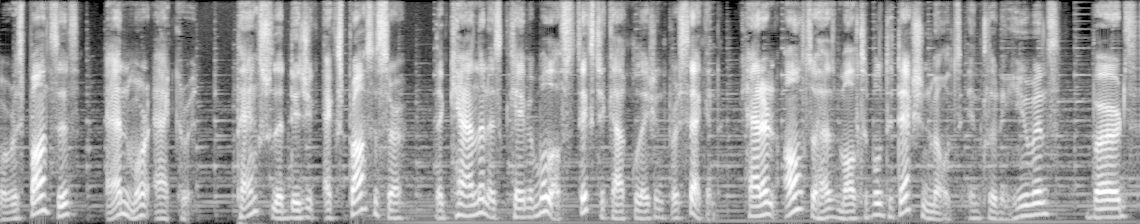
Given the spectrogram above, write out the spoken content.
more responsive, and more accurate. Thanks to the Digic X processor, the Canon is capable of 60 calculations per second. Canon also has multiple detection modes, including humans, birds,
